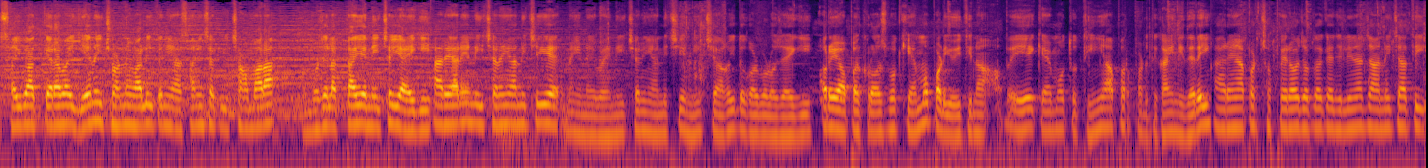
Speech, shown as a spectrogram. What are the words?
सही बात कह रहा है भाई, ये नहीं छोड़ने वाली, इतनी आसानी से पीछा हमारा। तो मुझे लगता है ये नीचे ही आएगी। अरे यार, ये नीचे नहीं आनी चाहिए। नहीं नहीं भाई, नीचे नहीं आनी चाहिए। नीचे आ गई तो गड़बड़ हो जाएगी। और यहाँ पर क्रॉसबो की एमओ पड़ी हुई थी ना। अब एक एमओ तो थी यहाँ पर पर दिखाई नहीं दे रही। अरे यहाँ पर छुपे रहो जब तक एंजलिना जानी चाहती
